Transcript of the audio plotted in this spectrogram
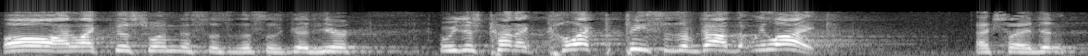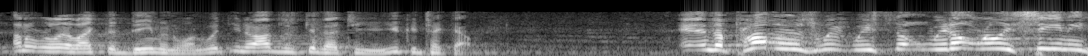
Oh, I like this one. This is this is good here. And we just kind of collect pieces of God that we like. Actually, I didn't. I don't really like the demon one. You know, I'll just give that to you. You can take that one. And the problem is we, we, don't, we don't really see any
